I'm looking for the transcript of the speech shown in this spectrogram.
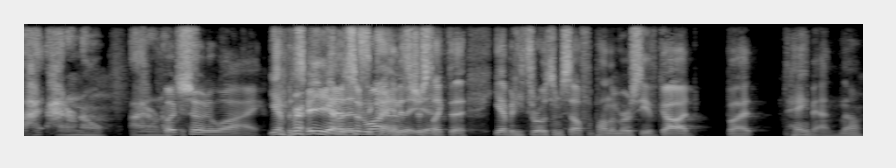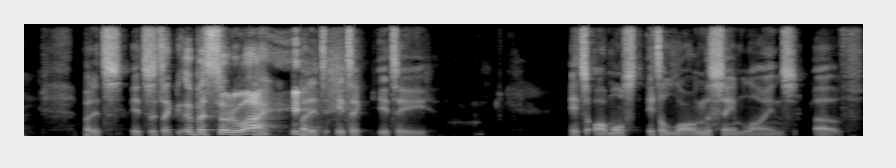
I, I don't know. I don't know. But It's- so do I. yeah, but Right, yeah, but so do I. And it's the- just yeah. like the yeah, but he throws himself upon the mercy of God. But hey, man, no. But it's it's It's like, but so do I. but it's it's a it's a it's almost it's along the same lines of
